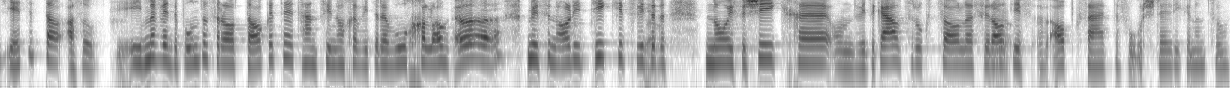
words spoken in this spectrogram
jeden Tag, also immer wenn der Bundesrat taget hat, haben sie nachher wieder eine Woche lang äh, müssen alle Tickets wieder neu verschicken und wieder Geld zurückzahlen für all die f- abgesagten Vorstellungen und so.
